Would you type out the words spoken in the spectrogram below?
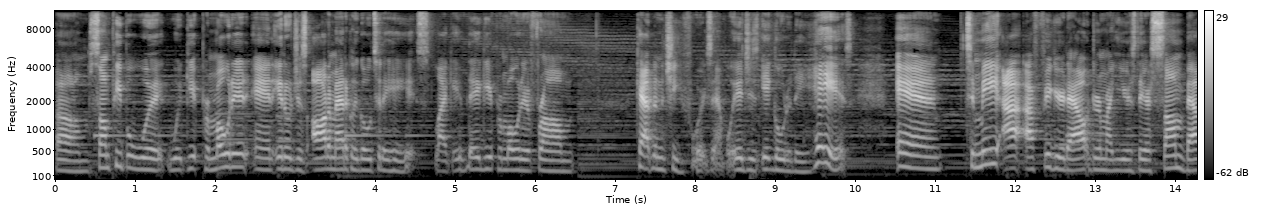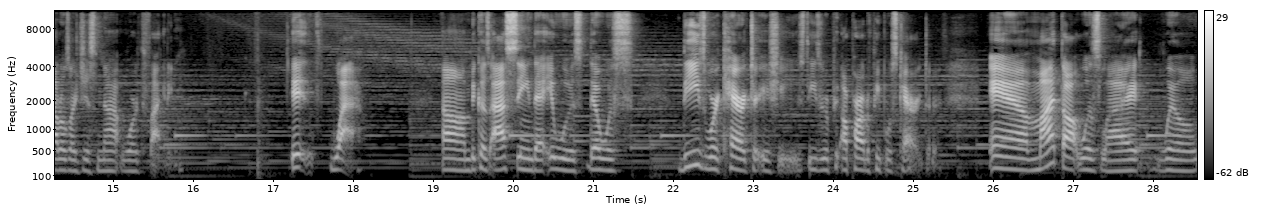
um, some people would would get promoted and it'll just automatically go to their heads. Like if they get promoted from captain to chief, for example, it just it go to their heads. And to me, I, I figured out during my years there, some battles are just not worth fighting. It why? Um, because I seen that it was there was these were character issues. These were a part of people's character. And my thought was like, well,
